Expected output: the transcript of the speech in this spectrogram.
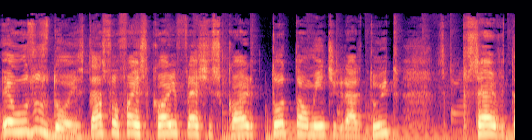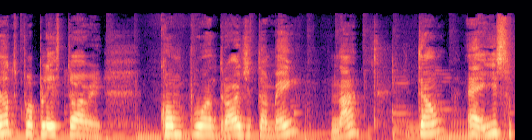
Eu uso os dois, tá? SofaScore e Flash Score totalmente gratuito. Serve tanto para Play Store como para o Android também, né? Então, é isso.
